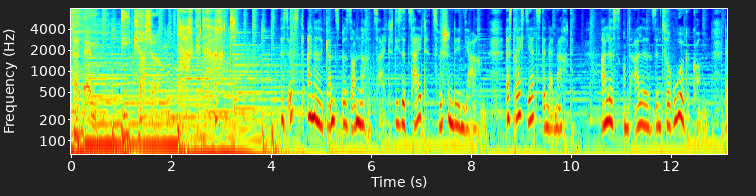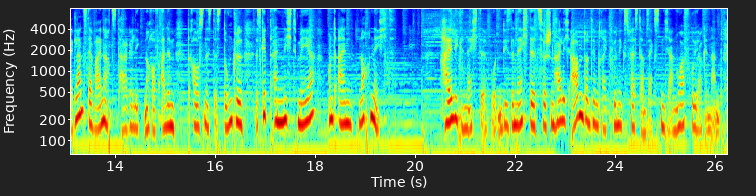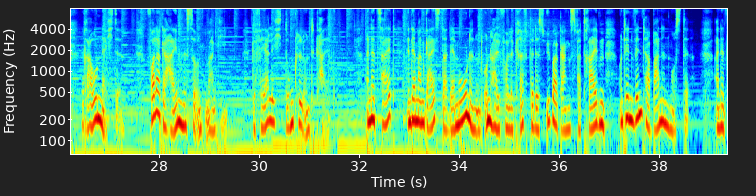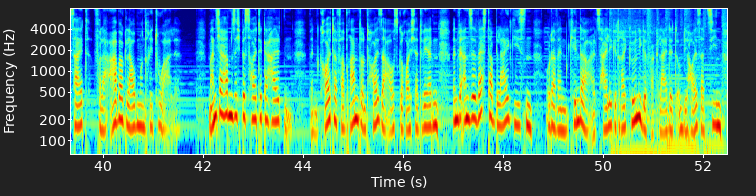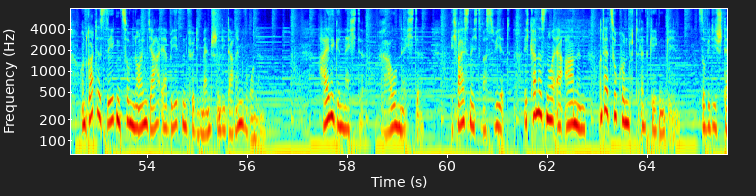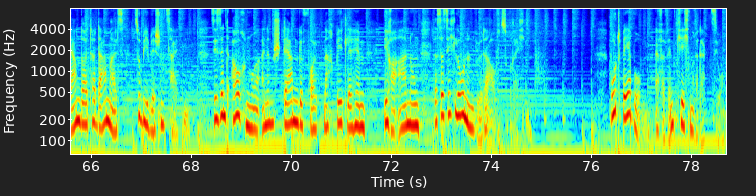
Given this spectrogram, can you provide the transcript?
FFN, die Kirche. Nachgedacht. Es ist eine ganz besondere Zeit, diese Zeit zwischen den Jahren. Erst recht jetzt in der Nacht. Alles und alle sind zur Ruhe gekommen. Der Glanz der Weihnachtstage liegt noch auf allem. Draußen ist es dunkel. Es gibt ein Nicht mehr und ein Noch nicht. Heilige Nächte wurden diese Nächte zwischen Heiligabend und dem Dreikönigsfest am 6. Januar früher genannt. Rauhnächte. Voller Geheimnisse und Magie. Gefährlich, dunkel und kalt. Eine Zeit, in der man Geister, Dämonen und unheilvolle Kräfte des Übergangs vertreiben und den Winter bannen musste. Eine Zeit voller Aberglauben und Rituale. Manche haben sich bis heute gehalten, wenn Kräuter verbrannt und Häuser ausgeräuchert werden, wenn wir an Silvester Blei gießen oder wenn Kinder als heilige drei Könige verkleidet um die Häuser ziehen und Gottes Segen zum neuen Jahr erbeten für die Menschen, die darin wohnen. Heilige Nächte, Rauhnächte. Ich weiß nicht, was wird. Ich kann es nur erahnen und der Zukunft entgegengehen. So wie die Sterndeuter damals zu biblischen Zeiten. Sie sind auch nur einem Stern gefolgt nach Bethlehem, ihrer Ahnung, dass es sich lohnen würde, aufzubrechen. Ruth Baerbohm, FFN Kirchenredaktion.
